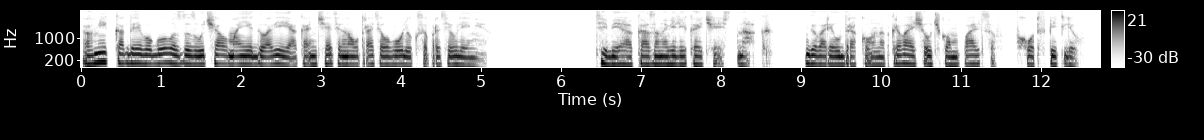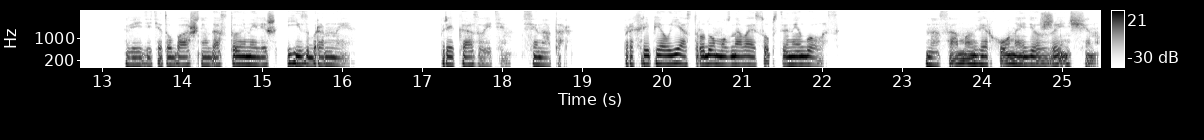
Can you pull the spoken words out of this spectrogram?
В миг, когда его голос зазвучал в моей голове, я окончательно утратил волю к сопротивлению. «Тебе оказана великая честь, Нак», — говорил дракон, открывая щелчком пальцев вход в петлю. «Видеть эту башню достойны лишь избранные». «Приказывайте, сенатор», — прохрипел я, с трудом узнавая собственный голос. «На самом верху найдешь женщину».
